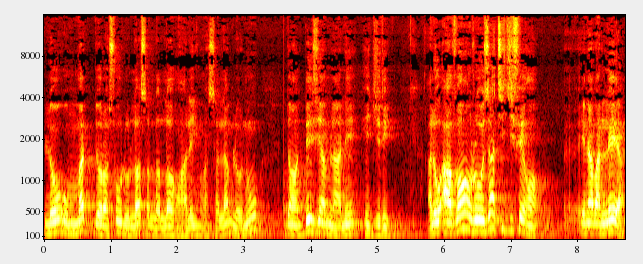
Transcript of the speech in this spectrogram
le ummat de Rasulullah sallallahu alayhi wa sallam, le nous, dans la deuxième année hijri. Alors avant, Rosa est différent. Il y a un léa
